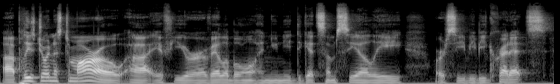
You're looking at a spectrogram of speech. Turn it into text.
Uh, please join us tomorrow uh, if you're available and you need to get some CLE or CCB credits.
